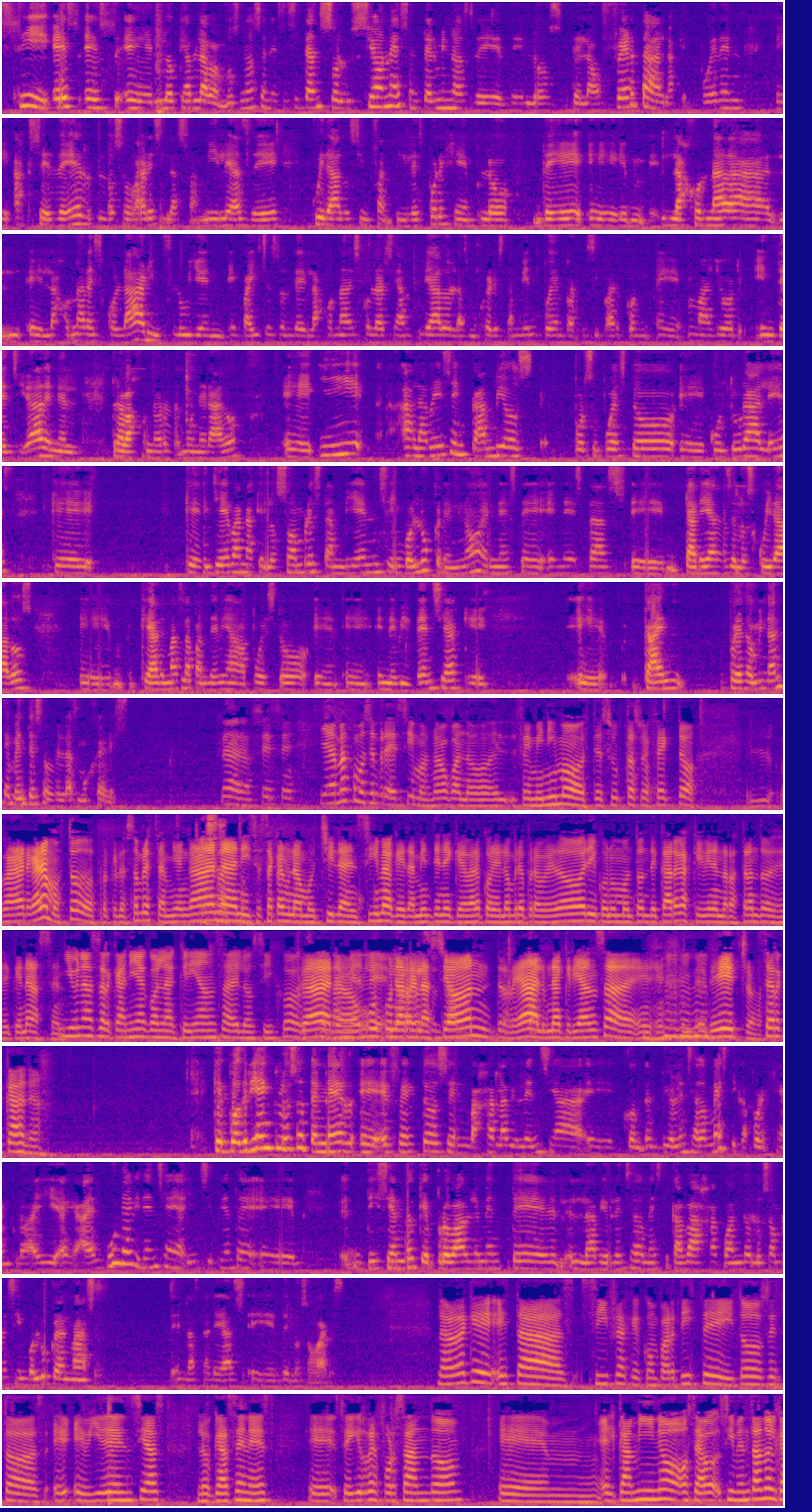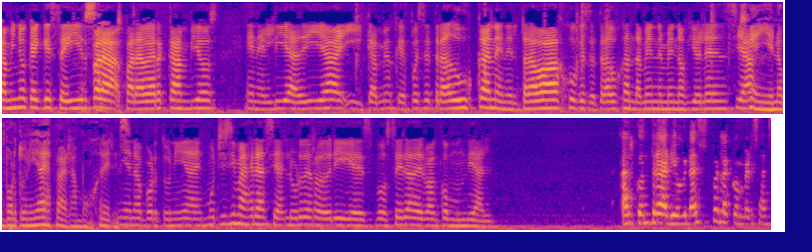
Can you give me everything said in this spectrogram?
Sí, es, es eh, lo que hablábamos, ¿no? Se necesitan soluciones en términos de, de, los, de la oferta a la que pueden eh, acceder los hogares y las familias de cuidados infantiles, por ejemplo, de eh, la jornada eh, la jornada escolar influye en, países donde la jornada escolar se ha ampliado, las mujeres también pueden participar con mayor intensidad en el trabajo no remunerado y a la vez en cambios, por supuesto, culturales que que llevan a que los hombres también se involucren ¿no? en, este, en estas eh, tareas de los cuidados, eh, que además la pandemia ha puesto en, en evidencia que eh, caen predominantemente sobre las mujeres. Claro, sí, sí. Y además, como siempre decimos, ¿no? Cuando el feminismo este, surta su efecto, ganamos todos, porque los hombres también ganan y se sacan una mochila encima que también tiene que ver con el hombre proveedor y con un montón de cargas que vienen arrastrando desde que nacen. Y una cercanía con la crianza de los hijos. Claro, una relación real, una crianza de hecho. Cercana. Que podría incluso tener eh, efectos en bajar la violencia, eh, con, violencia doméstica, por ejemplo. Hay, hay alguna evidencia incipiente eh, diciendo que probablemente la violencia doméstica baja cuando los hombres se involucran más en las tareas eh, de los hogares. La verdad que estas cifras que compartiste y todas estas eh, evidencias lo que hacen es eh, seguir reforzando el camino, o sea, cimentando el camino que hay que seguir para, para ver cambios en el día a día y cambios que después se traduzcan en el trabajo, que se traduzcan también en menos violencia. y en oportunidades para las mujeres. Y en oportunidades. Muchísimas gracias, Lourdes Rodríguez, vocera del Banco Mundial. Al contrario, gracias por la conversación.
